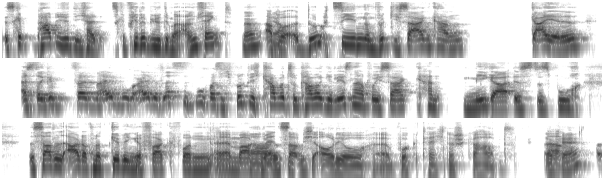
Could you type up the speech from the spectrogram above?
es gibt ein paar Bücher, die ich halt, es gibt viele Bücher, die man anfängt, ne, aber ja. durchziehen und wirklich sagen kann, geil. Also da gibt fällt mir ein Buch ein, das letzte Buch, was ich wirklich Cover to Cover gelesen habe, wo ich sagen kann, mega, ist das Buch The Subtle Art of Not Giving a Fuck von äh, Mark ah, Manson. Das habe ich Audiobook äh, technisch gehabt. Okay. Ja,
